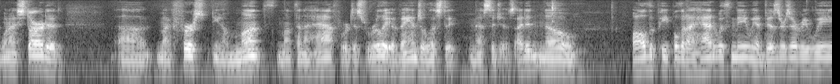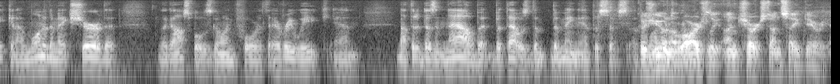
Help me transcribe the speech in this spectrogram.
When I started, uh, my first you know month, month and a half were just really evangelistic messages. I didn't know all the people that I had with me. We had visitors every week, and I wanted to make sure that the gospel was going forth every week. And not that it doesn't now, but but that was the the main emphasis. Because you're in a largely unchurched, unsaved area.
